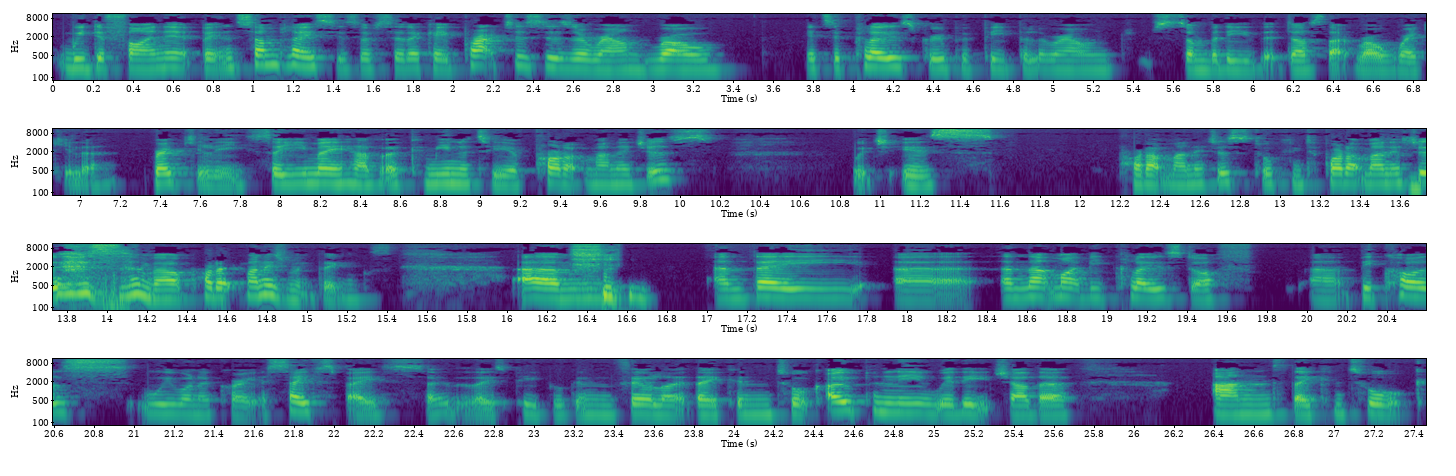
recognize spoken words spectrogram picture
we define it. But in some places, I've said, okay, practice is around role. It's a closed group of people around somebody that does that role regular regularly. So you may have a community of product managers, which is product managers talking to product managers about product management things. Um, and they uh, and that might be closed off uh, because we want to create a safe space so that those people can feel like they can talk openly with each other and they can talk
